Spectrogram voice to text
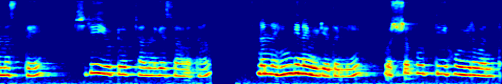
ನಮಸ್ತೆ. ಶ್ರೀ ಯೂಟ್ಯೂಬ್ ಚಾನಲ್ಗೆ ಸ್ವಾಗತ. ನನ್ನ ಹಿಂದಿನ ವಿಡಿಯೋದಲ್ಲಿ ವರ್ಷಪೂರ್ತಿ ಹೂ ಇರುವಂಥ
